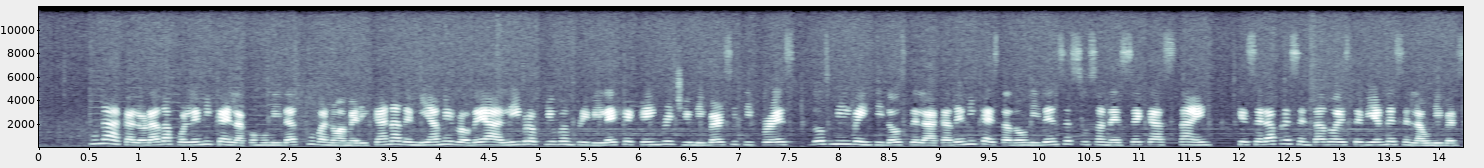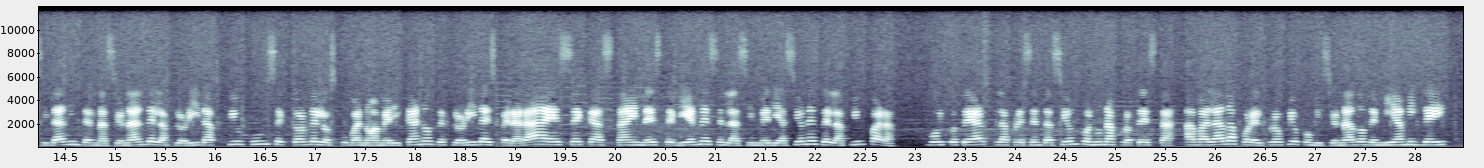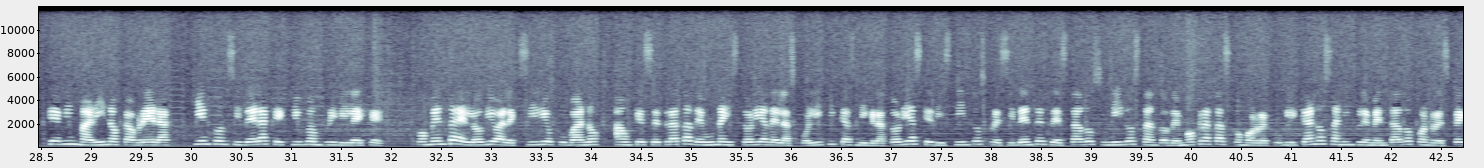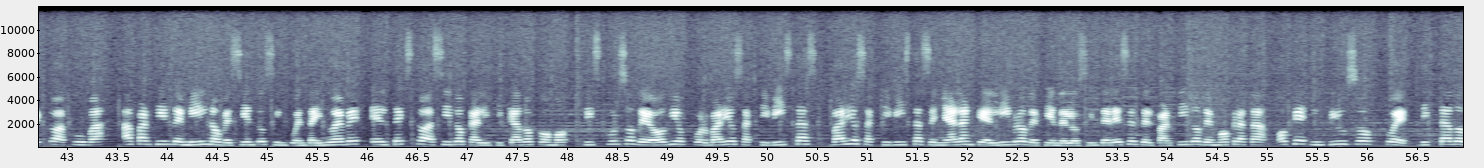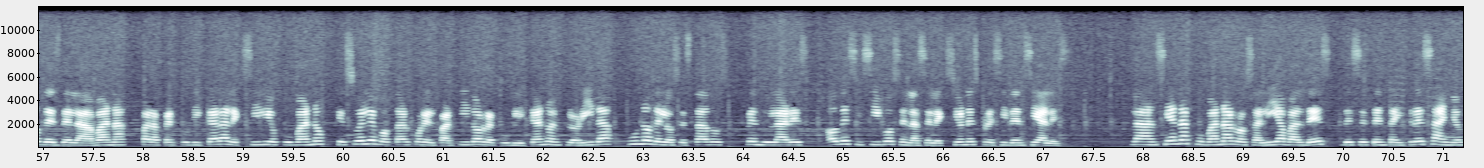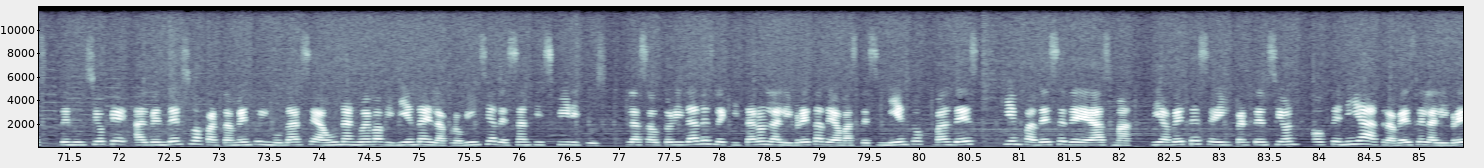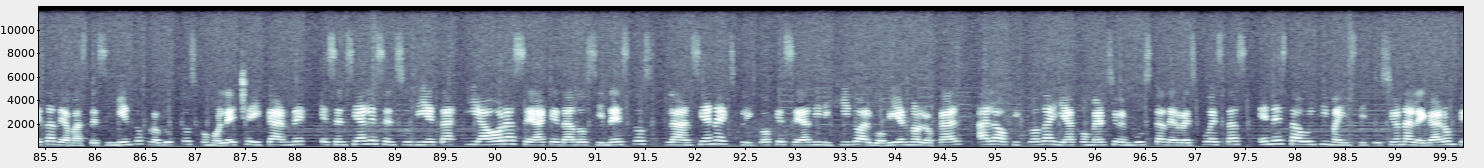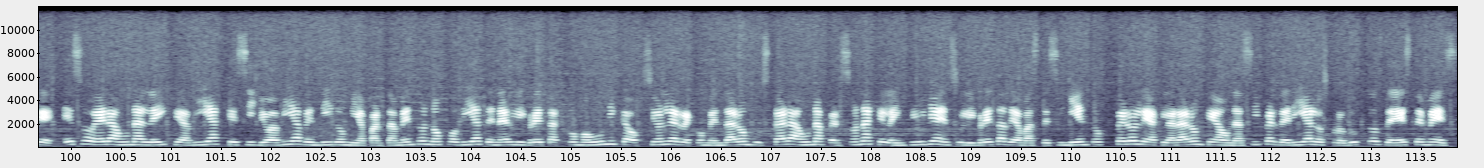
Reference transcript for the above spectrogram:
Una acalorada polémica en la comunidad cubanoamericana de Miami rodea al libro Cuban Privilege Cambridge University Press, 2022 de la académica estadounidense Susan S. Stein, que será presentado este viernes en la Universidad Internacional de la Florida, Un sector de los cubanoamericanos de Florida esperará a S. Stein este viernes en las inmediaciones de la FIU para boicotear la presentación con una protesta, avalada por el propio comisionado de Miami-Dade, Kevin Marino Cabrera, quien considera que Cuban Privilege fomenta el odio al exilio cubano, aunque se trata de una historia de las políticas migratorias que distintos presidentes de Estados Unidos, tanto demócratas como republicanos, han implementado con respecto a Cuba. A partir de 1959, el texto ha sido calificado como discurso de odio por varios activistas. Varios activistas señalan que el libro defiende los intereses del Partido Demócrata, o que, incluso, fue dictado desde La Habana, para perjudicar al exilio cubano, que suele votar por el Partido Republicano en Florida, uno de los estados pendulares o decisivos en las elecciones presidenciales. La anciana cubana Rosalía Valdés, de 73 años, denunció que, al vender su apartamento y mudarse a una nueva vivienda en la provincia de Santi Spiritus, las autoridades le quitaron la libreta de abastecimiento. Valdés, quien padece de asma, diabetes e hipertensión, obtenía a través de la libreta de abastecimiento productos como leche y carne, esenciales en su dieta, y ahora se ha quedado sin estos. La anciana explicó que se ha dirigido al gobierno local, a la Oficoda y a Comercio en busca de respuestas. En esta última institución alegaron que, eso era una ley que había, que si yo había vendido mi apartamento no podía tener libreta, como única opción le recomendaron buscar a una persona que la incluya en su libreta de abastecimiento, pero le aclararon que aún así perdería los productos de este mes.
